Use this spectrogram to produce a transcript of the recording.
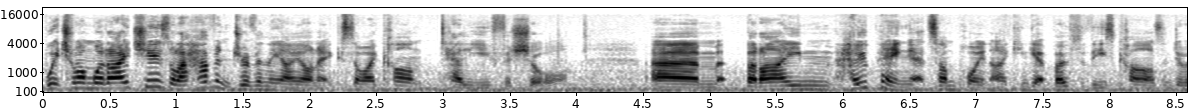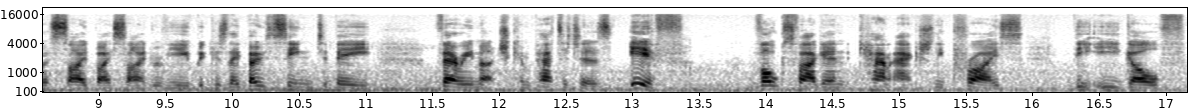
Which one would I choose? Well, I haven't driven the Ioniq, so I can't tell you for sure. Um, but I'm hoping at some point I can get both of these cars and do a side by side review because they both seem to be very much competitors if Volkswagen can actually price the e Golf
